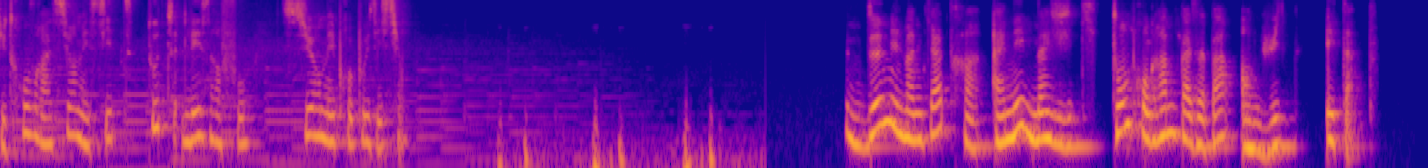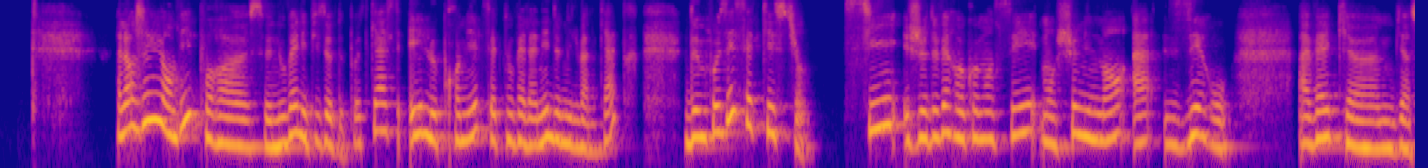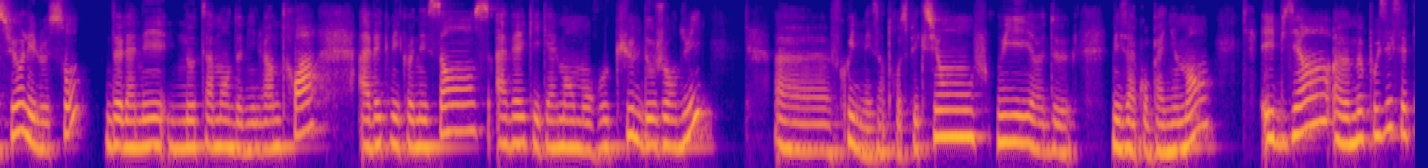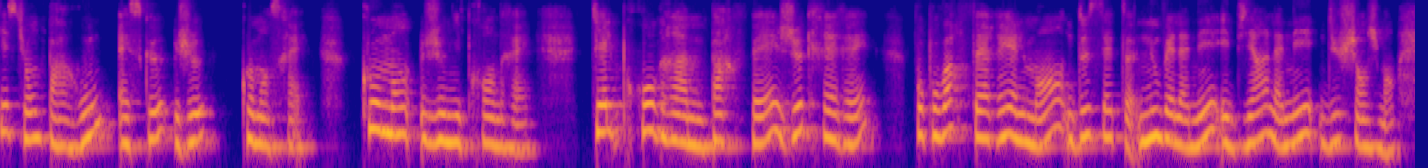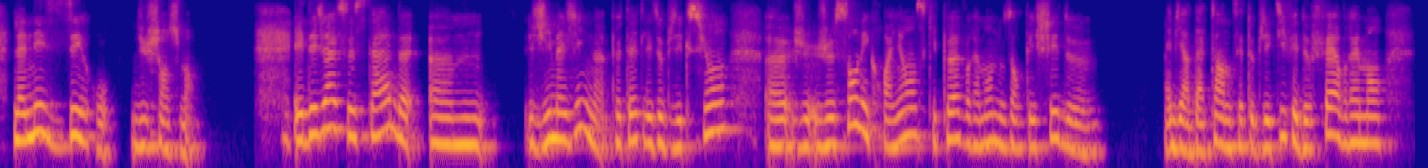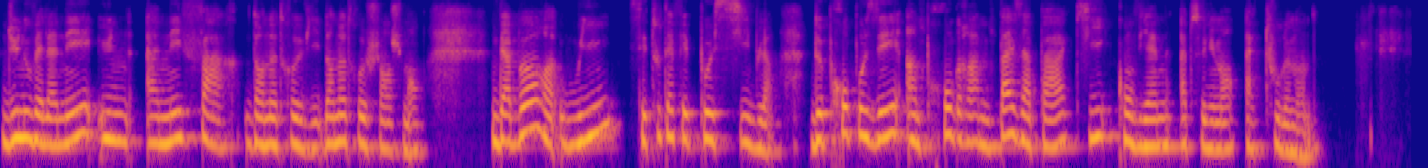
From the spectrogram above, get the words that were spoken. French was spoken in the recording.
tu trouveras sur mes sites toutes les infos sur mes propositions. 2024, année magique, ton programme pas à pas en 8 étapes. Alors j'ai eu envie pour euh, ce nouvel épisode de podcast et le premier de cette nouvelle année 2024 de me poser cette question. Si je devais recommencer mon cheminement à zéro, avec euh, bien sûr les leçons de l'année, notamment 2023, avec mes connaissances, avec également mon recul d'aujourd'hui, euh, fruit de mes introspections, fruit euh, de mes accompagnements, eh bien, euh, me poser cette question, par où est-ce que je commencerai? Comment je m'y prendrai? Quel programme parfait je créerai pour pouvoir faire réellement de cette nouvelle année, eh bien, l'année du changement, l'année zéro du changement? Et déjà à ce stade, euh, j'imagine peut-être les objections, euh, je, sens les croyances qui peuvent vraiment nous empêcher eh d'atteindre cet objectif et de faire vraiment du nouvelle année une année phare dans notre vie, dans notre changement. D'abord, oui, c'est tout à fait possible de proposer un programme pas à pas qui convienne absolument à tout le monde.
